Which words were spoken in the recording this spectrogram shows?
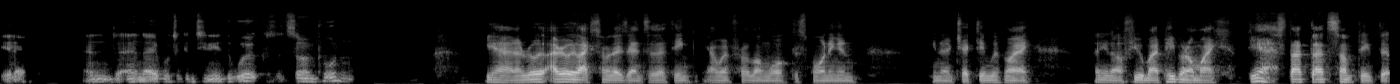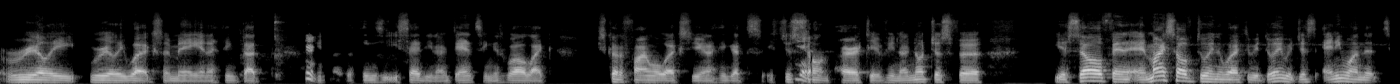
yeah, and and able to continue the work because it's so important. Yeah, and I really, I really like some of those answers. I think I went for a long walk this morning, and you know, checked in with my, you know, a few of my people, and I'm like, yes, that that's something that really, really works for me. And I think that, you know, the things that you said, you know, dancing as well, like you just got to find what works for you. And I think that's it's just so imperative, you know, not just for yourself and, and myself doing the work that we're doing, but just anyone that's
